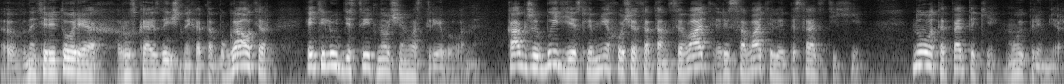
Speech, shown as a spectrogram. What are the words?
На территориях русскоязычных это бухгалтер. эти люди действительно очень востребованы. Как же быть, если мне хочется танцевать, рисовать или писать стихи? Ну вот опять-таки мой пример.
